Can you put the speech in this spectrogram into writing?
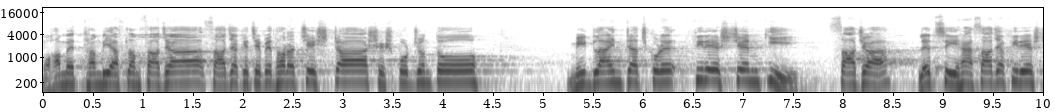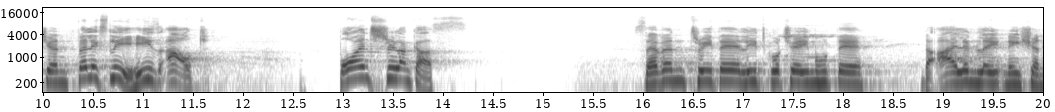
মোহাম্মদ থাম্বি, আসলাম সাজা। সাজাকে চেপে ধরার চেষ্টা, শেষ পর্যন্ত মিড লাইন টাচ করে ফিরে এসছেন কি? সাজা লেটস হ্যাঁ সাজা ফিরে এসছেন Felix Lee he is out point Sri Lanka's seven থ্রিতে লিড করছে এই মুহূর্তে দ্য আইল্যান্ড নেশন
